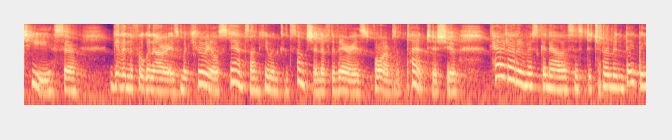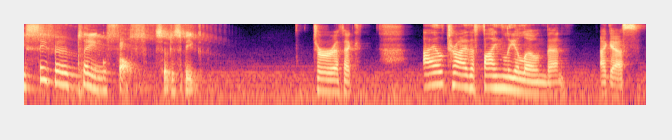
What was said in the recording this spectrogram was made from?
tea, sir, given the Fugalnari's mercurial stance on human consumption of the various forms of plant tissue. Caradata risk analysis determined they'd be safer playing foff, so to speak. Terrific. I'll try the finally alone then, I guess.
